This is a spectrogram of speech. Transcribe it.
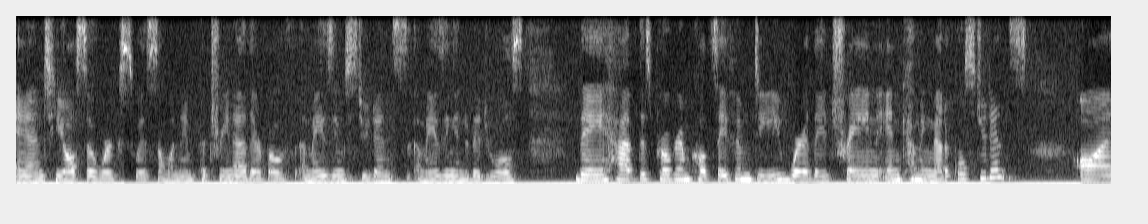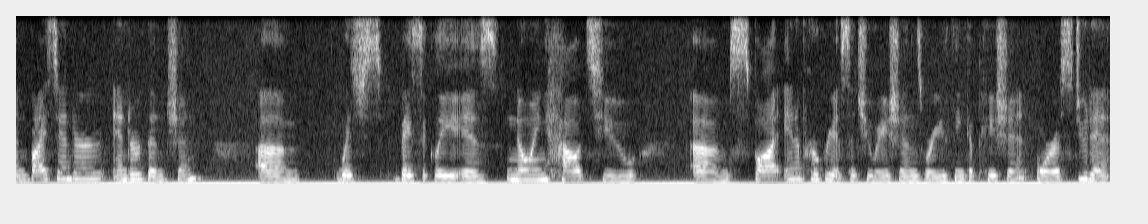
and he also works with someone named Patrina. They're both amazing students, amazing individuals. They have this program called SafeMD where they train incoming medical students on bystander intervention, um, which basically is knowing how to um, spot inappropriate situations where you think a patient or a student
